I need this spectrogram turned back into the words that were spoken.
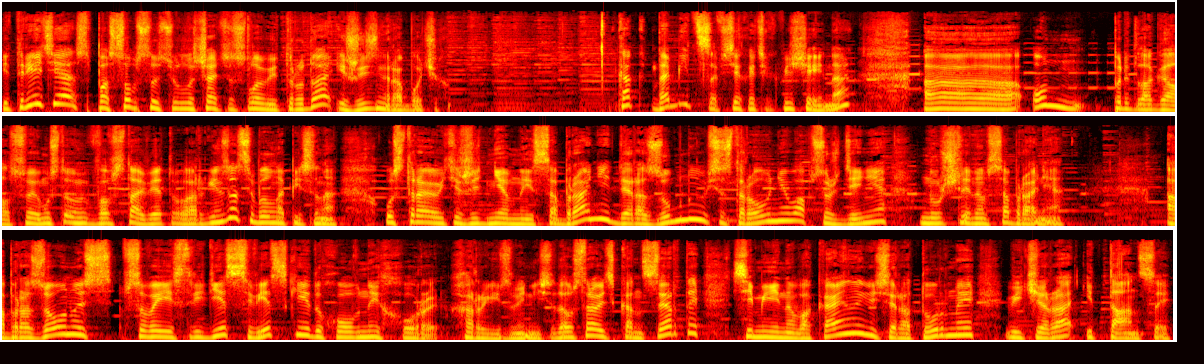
и третье – способствовать улучшать условия труда и жизни рабочих. Как добиться всех этих вещей, да? А, он предлагал в своем уставе, в уставе этого организации было написано устраивать ежедневные собрания для разумного всестороннего обсуждения нужд членов собрания – образованность в своей среде светские духовные хоры, хоры, извините, да, устраивать концерты, семейно-вокальные, литературные вечера и танцы,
